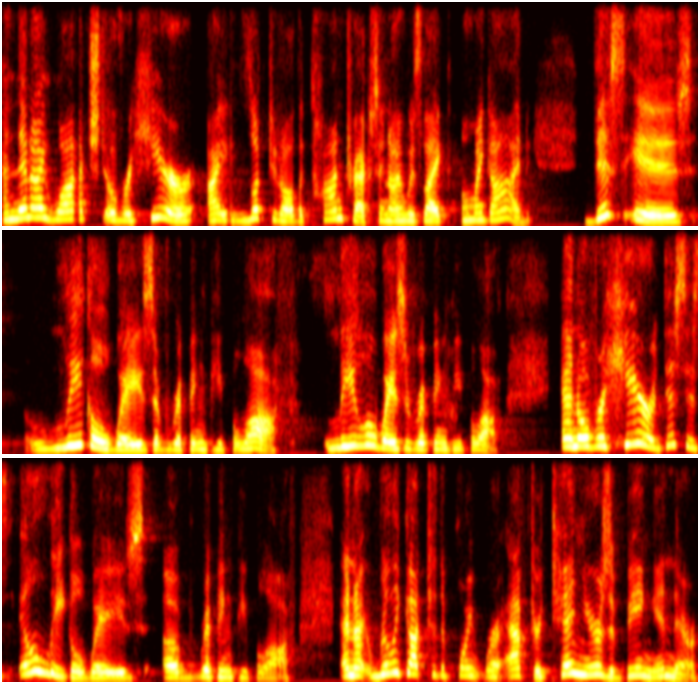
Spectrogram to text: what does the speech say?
And then I watched over here, I looked at all the contracts and I was like, oh my God, this is legal ways of ripping people off legal ways of ripping people off. And over here, this is illegal ways of ripping people off. And I really got to the point where, after 10 years of being in there,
